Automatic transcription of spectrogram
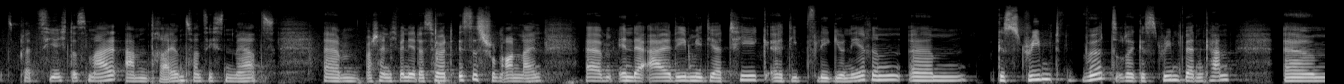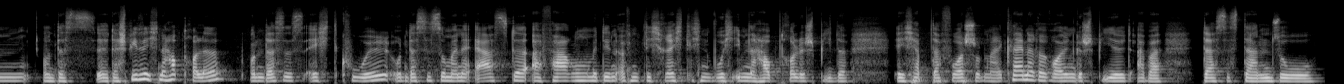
jetzt platziere ich das mal, am 23. März, ähm, wahrscheinlich, wenn ihr das hört, ist es schon online, ähm, in der ARD-Mediathek äh, die Pflegionärin ähm, gestreamt wird oder gestreamt werden kann. Ähm, und das, äh, da spiele ich eine Hauptrolle und das ist echt cool. Und das ist so meine erste Erfahrung mit den öffentlich-rechtlichen, wo ich eben eine Hauptrolle spiele. Ich habe davor schon mal kleinere Rollen gespielt, aber das ist dann so,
